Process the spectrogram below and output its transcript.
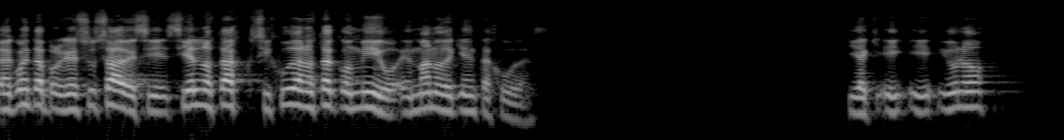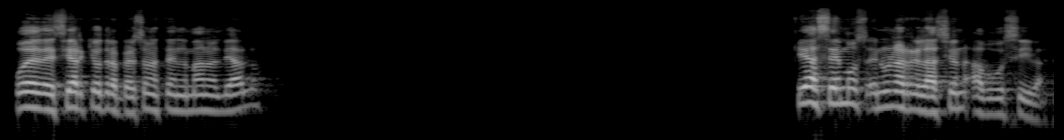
¿Te das cuenta? Porque Jesús sabe, si, si, Judas no está conmigo, ¿en manos de quién está Judas? Y, aquí, y, y uno puede desear que otra persona esté en la mano del diablo. ¿Qué hacemos en una relación abusiva?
